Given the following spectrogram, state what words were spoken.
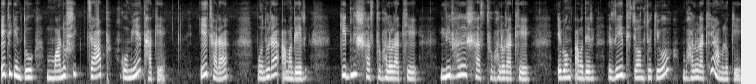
এটি কিন্তু মানসিক চাপ কমিয়ে থাকে। এছাড়া বন্ধুরা, আমাদের কিডনির স্বাস্থ্য ভালো রাখে, লিভারের স্বাস্থ্য ভালো রাখে এবং আমাদের হৃদযন্ত্রকেও ভালো রাখে আমলকি।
